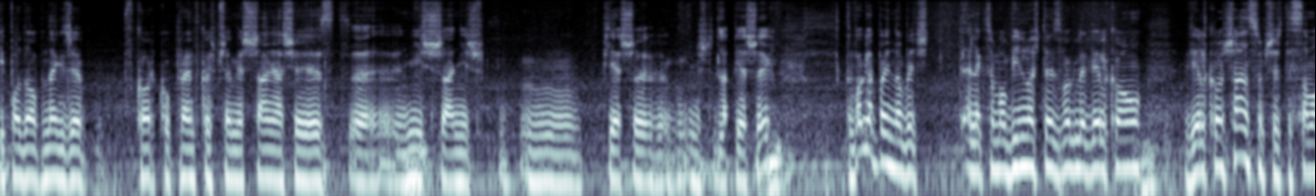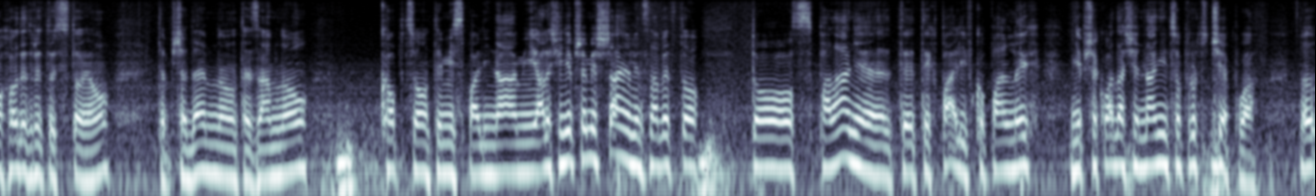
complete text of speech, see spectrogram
i podobne, gdzie w korku prędkość przemieszczania się jest e, niższa niż, mm, pieszy, niż dla pieszych, to w ogóle powinno być, elektromobilność to jest w ogóle wielką, wielką szansą. Przecież te samochody, które tu stoją, te przede mną, te za mną, kopcą tymi spalinami, ale się nie przemieszczają, więc nawet to, to spalanie ty, tych paliw kopalnych nie przekłada się na nic oprócz ciepła. No,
